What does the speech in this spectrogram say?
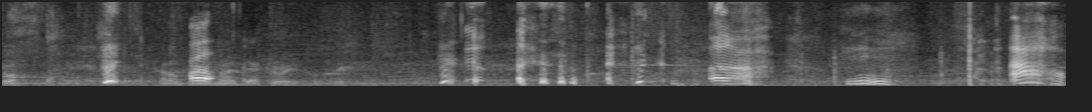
Go. I don't think I'm gonna decorate for this. Ow.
